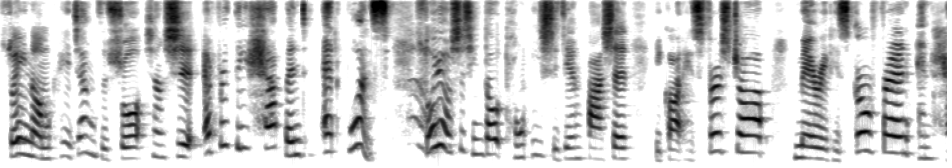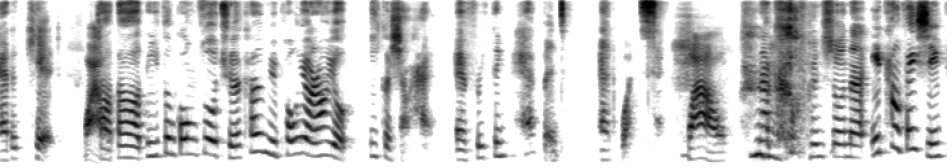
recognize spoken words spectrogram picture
所以呢，我们可以这样子说，像是 everything happened at once，、所有事情都同一时间发生。He got his first job, married his girlfriend, and had a kid。 Wow. 找到第一份工作，娶了他的女朋友，然后有一个小孩。Everything happened at once。 Wow. 那课文说呢，一趟飞行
